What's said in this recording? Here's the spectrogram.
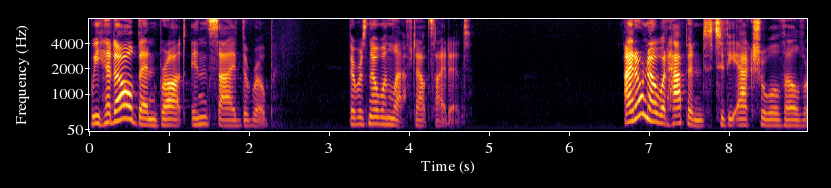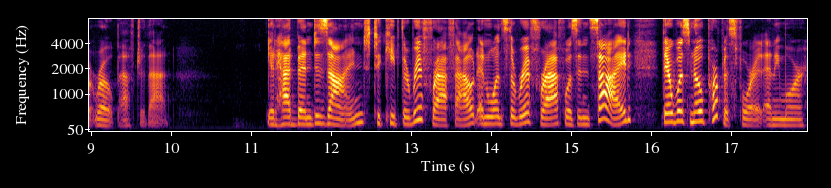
We had all been brought inside the rope. There was no one left outside it. I don't know what happened to the actual velvet rope after that. It had been designed to keep the riffraff out, and once the riffraff was inside, there was no purpose for it anymore.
